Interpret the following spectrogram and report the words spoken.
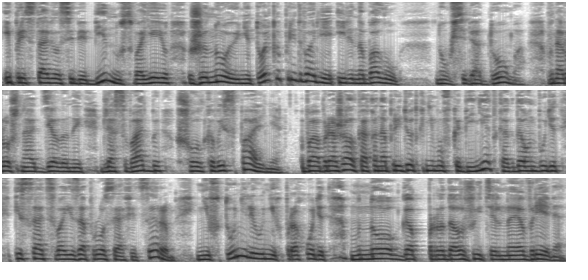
и представил себе Бинну своею женою не только при дворе или на балу, но у себя дома, в нарочно отделанной для свадьбы шелковой спальне. Воображал, как она придет к нему в кабинет, когда он будет писать свои запросы офицерам, не в туне ли у них проходит многопродолжительное время,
